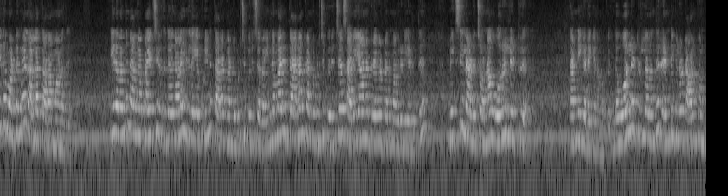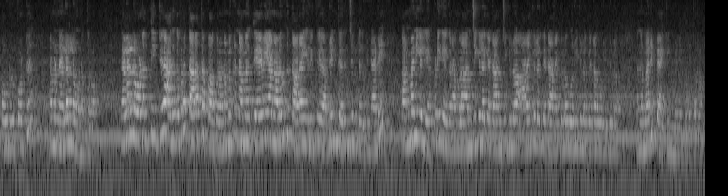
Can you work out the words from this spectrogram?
இது மட்டுமே நல்ல தரமானது. இதை வந்து நாங்கள் பயிற்சி எடுத்துட்டதுனால இதில் எப்படின்னு தரம் கண்டுபிடிச்சி பிரிச்சிடறோம். இந்த மாதிரி தரம் கண்டுபிடிச்சி பிரித்தா சரியான ட்ரேகோட்டர் விரடி எடுத்து மிக்சியில் அடித்தோன்னா ஒரு லிட்ரு தண்ணி கிடைக்கும் நமக்கு. இந்த ஒரு லிட்டரில் வந்து ரெண்டு கிலோ டால்கம் பவுடர் போட்டு நம்ம நிழலில் உணர்த்துறோம். நிழல்ல உணர்த்திட்டு அதுக்கப்புறம் தரத்தை பார்க்குறோம். நமக்கு நம்ம தேவையான அளவுக்கு தரம் இருக்குது அப்படின்னு தெரிஞ்சுக்கிட்டது பின்னாடி கம்பெனிகள் எப்படி கேட்குறாங்களோ அஞ்சு கிலோ கேட்டால் அஞ்சு கிலோ அரை கிலோ கேட்டால் அரை கிலோ ஒரு கிலோ கேட்டால் ஒரு கிலோ அந்த மாதிரி பேக்கிங் பண்ணி கொடுத்துறோம்.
